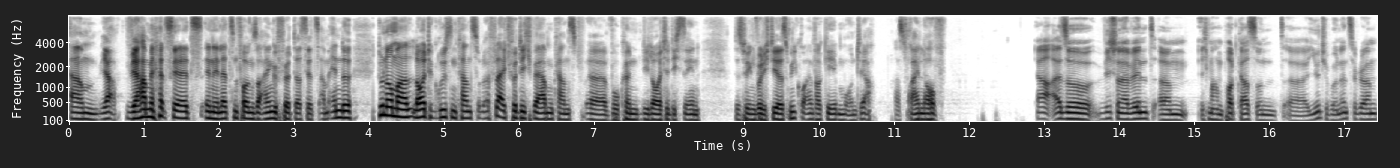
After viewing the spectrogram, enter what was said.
Ähm, ja, wir haben jetzt ja jetzt in den letzten Folgen so eingeführt, dass jetzt am Ende du nochmal Leute grüßen kannst oder vielleicht für dich werben kannst. Äh, wo können die Leute dich sehen? Deswegen würde ich dir das Mikro einfach geben und ja, hast freien Lauf. Ja, also wie schon erwähnt, ähm, ich mache einen Podcast und äh, YouTube und Instagram.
